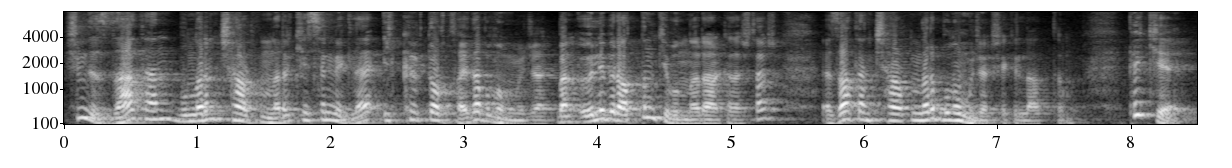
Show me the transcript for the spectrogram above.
Şimdi zaten bunların çarpımları kesinlikle ilk 44 sayıda bulunmayacak. Ben öyle bir attım ki bunları arkadaşlar. e, Zaten çarpımları bulunmayacak şekilde attım. Peki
